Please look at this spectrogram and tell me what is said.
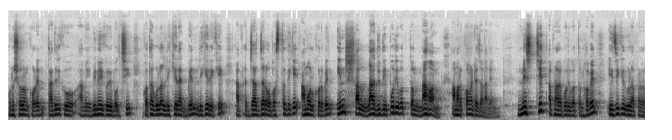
অনুসরণ করেন তাদেরকেও আমি বিনয় করে বলছি কথাগুলো লিখে রাখবেন লিখে রেখে আপনার যার যার অবস্থা থেকে আমল করবেন। ইনশাল্লাহ যদি পরিবর্তন না হন আমার কমেন্টে জানাবেন। নিশ্চিত আপনারা পরিবর্তন হবেন। এই জিকিরগুলো আপনারা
